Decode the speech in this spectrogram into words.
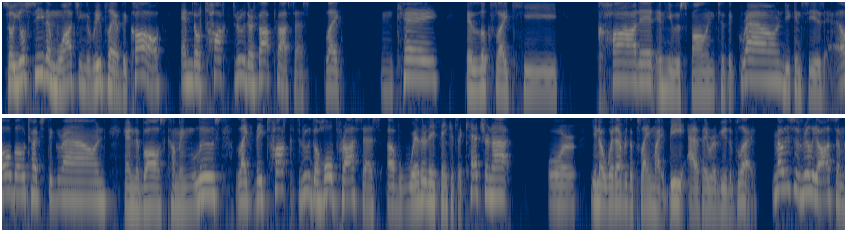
So you'll see them watching the replay of the call and they'll talk through their thought process. Like, okay, it looks like he caught it and he was falling to the ground. You can see his elbow touch the ground and the ball's coming loose. Like they talk through the whole process of whether they think it's a catch or not, or, you know, whatever the play might be as they review the play. Now, this is really awesome.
